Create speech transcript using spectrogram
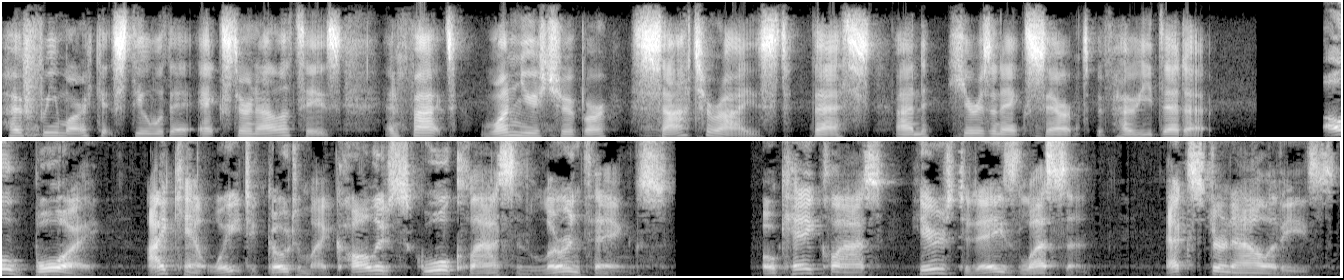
how free markets deal with externalities. In fact, one YouTuber satirized this, and here's an excerpt of how he did it. Oh boy, I can't wait to go to my college school class and learn things. Okay, class, here's today's lesson Externalities.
